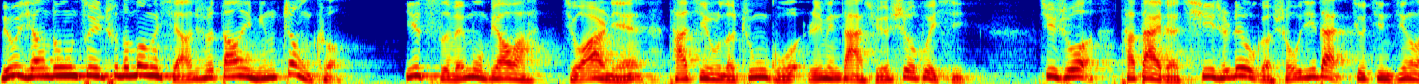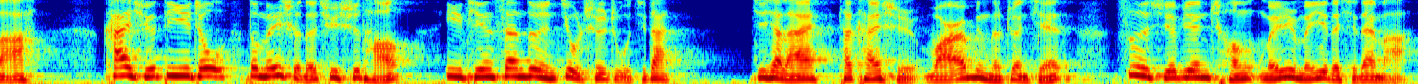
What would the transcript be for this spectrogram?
刘强东最初的梦想就是当一名政客。以此为目标啊！九二年，他进入了中国人民大学社会系。据说他带着七十六个熟鸡蛋就进京了啊！开学第一周都没舍得去食堂，一天三顿就吃煮鸡蛋。接下来，他开始玩命的赚钱，自学编程，没日没夜的写代码。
